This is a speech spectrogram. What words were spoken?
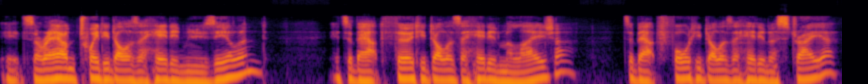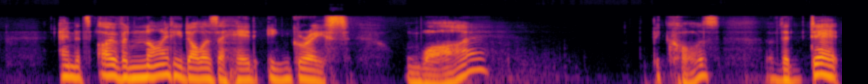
It's around $20 a head in New Zealand. It's about $30 a head in Malaysia. It's about $40 a head in Australia. And it's over $90 a head in Greece. Why? Because the debt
